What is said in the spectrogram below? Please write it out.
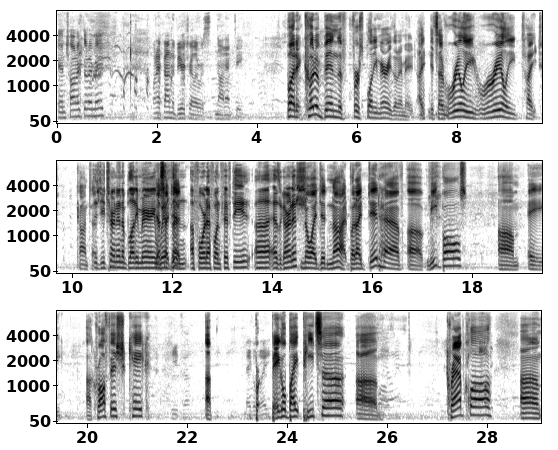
and tonic that I made, When I found the beer trailer was not empty. but it could have been the first Bloody Mary that I made. I, it's a really, really tight contest. Did you turn in a Bloody Mary Yes, I with an, a Ford F one fifty uh, as a garnish? No, I did not. But I did have uh, meatballs, um, a, a crawfish cake, a bagel bite, bagel bite pizza, um, crab claw. Um,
